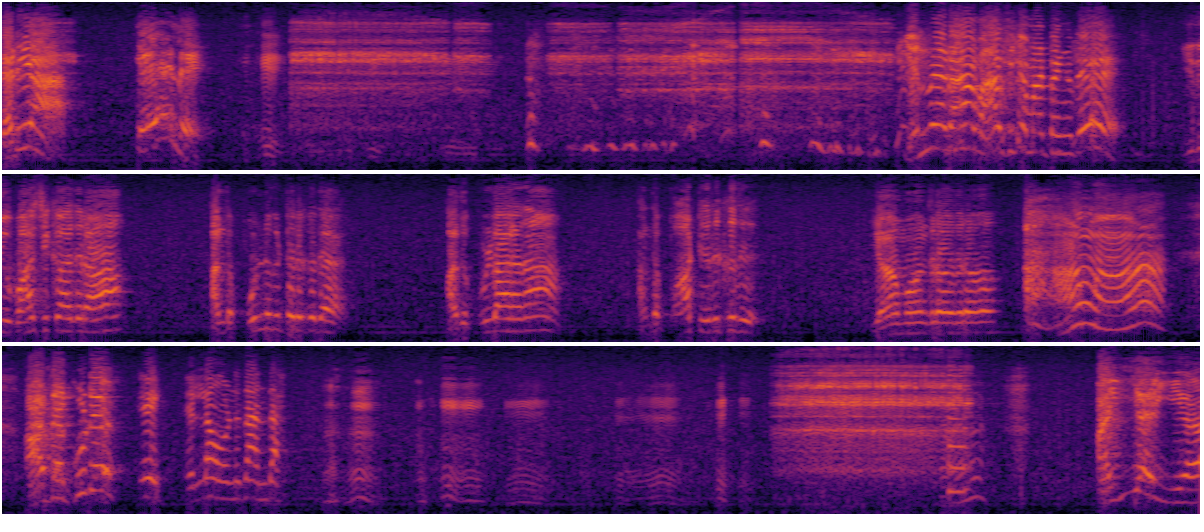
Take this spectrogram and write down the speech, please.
தடியா கேளு. என்னடா வாசிக்க மாட்டேங்குது? இது வாசிக்காதுடா. அந்த பொண்ணு கிட்ட இருக்குத. அதுக்குள்ளாலதான் அந்த பாட்டு இருக்குது. ஏமாந்துராதுடா ஆமா. அத கூட. எல்லாம் ஒண்ணுதான் இந்தா. ஐயா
